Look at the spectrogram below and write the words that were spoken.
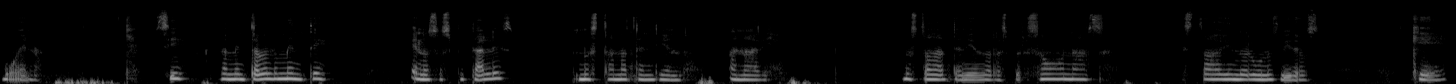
Bueno, sí, lamentablemente en los hospitales no están atendiendo a nadie. No están atendiendo a las personas. Estaba viendo algunos videos que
